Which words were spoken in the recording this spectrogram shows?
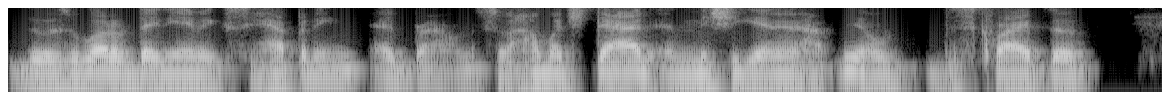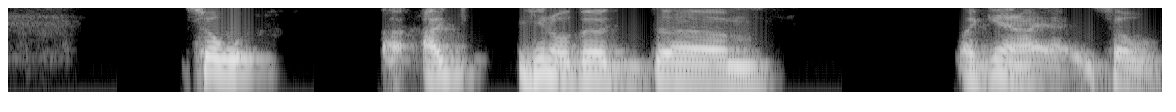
there was a lot of dynamics happening at Brown. So how much that and Michigan, and you know, describe the. So, I you know the the um, again I so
